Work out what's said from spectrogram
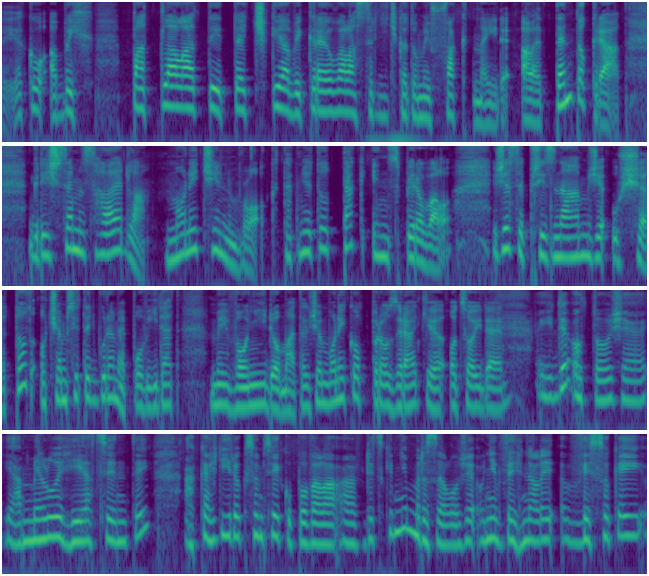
jako abych patlala ty tečky a vykrajovala srdíčka, to mi fakt nejde. Ale tentokrát, když jsem zhlédla Moničin vlog, tak mě to tak inspirovalo, že se přiznám, že už to, o čem si teď budeme povídat, mi voní doma. Takže Moniko, prozrať, o co jde? Jde o to, že já miluji hyacinty a každý rok jsem si je kupovala a vždycky mě mrzelo, že oni vyhnali vysoký, eh,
